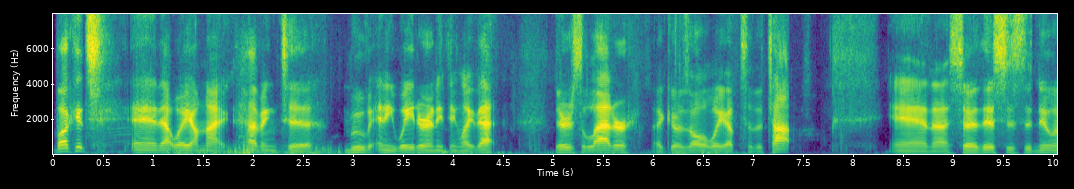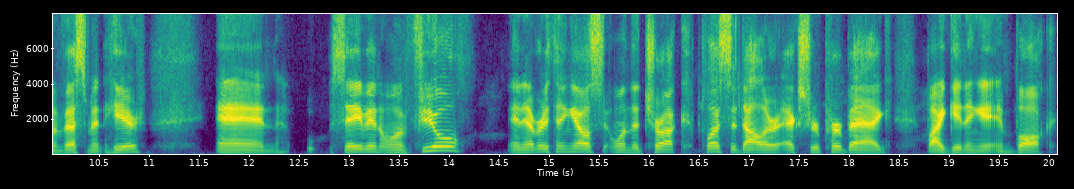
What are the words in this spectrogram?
buckets and that way I'm not having to move any weight or anything like that. There's the ladder that goes all the way up to the top. And uh, so this is the new investment here and saving on fuel and everything else on the truck plus a dollar extra per bag by getting it in bulk.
